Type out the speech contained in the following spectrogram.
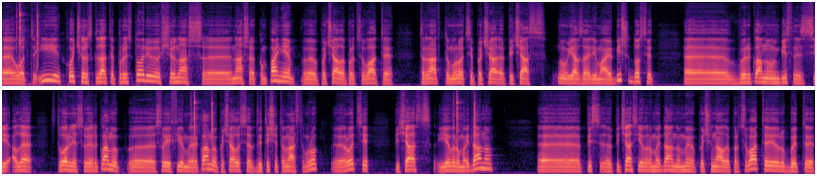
Е, От і хочу розказати про історію, що наш, е, наша компанія е, почала працювати в 2013 році під час. Ну, я взагалі маю більше досвід е, в рекламному бізнесі, але створення своєї реклами, е, своєї фірми реклами почалося в 2013 е, році під час Євромайдану. Е, е, Під час Євромайдану ми починали працювати, робити.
